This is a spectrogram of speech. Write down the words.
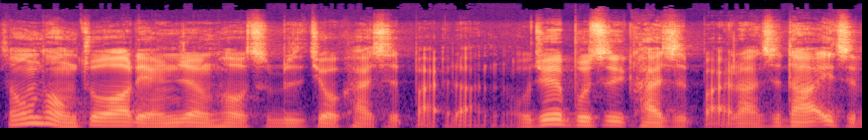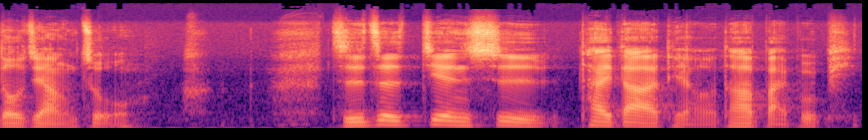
总统做到连任后，是不是就开始摆烂？我觉得不是开始摆烂，是他一直都这样做，只是这件事太大条，他摆不平，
